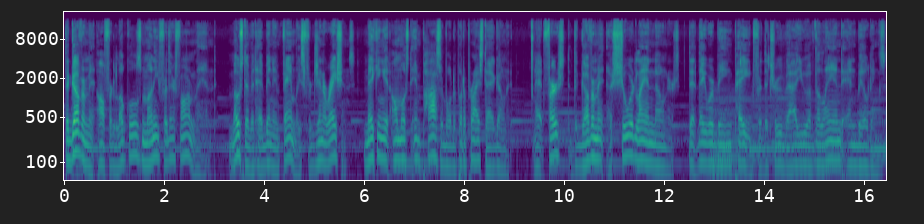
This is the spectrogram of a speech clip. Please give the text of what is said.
The government offered locals money for their farmland. Most of it had been in families for generations, making it almost impossible to put a price tag on it. At first, the government assured landowners that they were being paid for the true value of the land and buildings,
